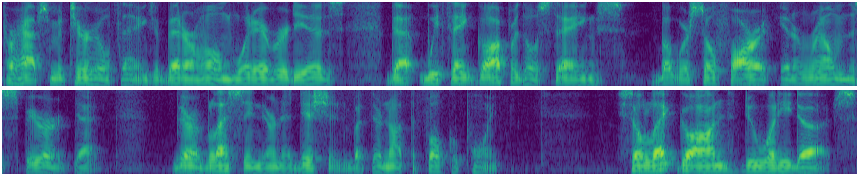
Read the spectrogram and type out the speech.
perhaps material things, a better home, whatever it is, that we thank God for those things, but we're so far in a realm of the spirit that they're a blessing, they're an addition, but they're not the focal point. So let God do what He does.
